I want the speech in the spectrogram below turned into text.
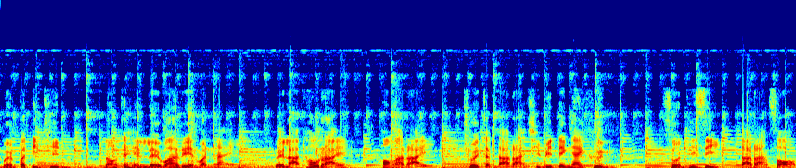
เหมือนปฏิทิน น้องจะเห็นเลยว่าเรียนวันไหน เวลาเท่าไหร่ ห้องอะไร ช่วยจัดตารางชีวิตได้ง่ายขึ้น ส่วนที่ 4 ตารางสอบ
